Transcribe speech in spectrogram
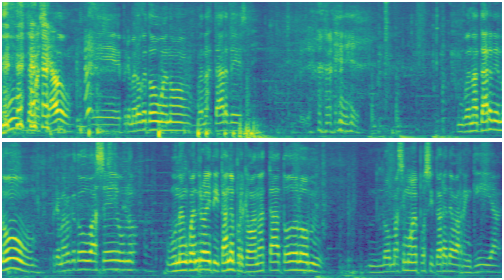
Uh, demasiado. Eh, primero que todo, bueno, buenas tardes. buenas tardes, no. Primero que todo va a ser un, un encuentro de titanes porque van a estar todos los, los máximos expositores de Barranquilla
